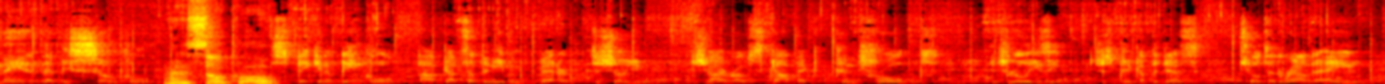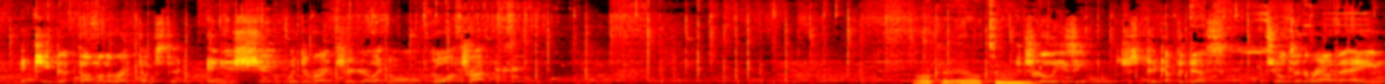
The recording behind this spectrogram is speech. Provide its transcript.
Man, that'd be so cool. That is so cool. Speaking of being cool, I've got something even better to show you. Gyroscopic controls. It's real easy. Just pick up the desk, tilt it around to aim, and keep that thumb on the right thumbstick. And you shoot with the right trigger like normal. Go on, try it. Okay, LT. It's real easy. Just pick up the desk, tilt it around to aim,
